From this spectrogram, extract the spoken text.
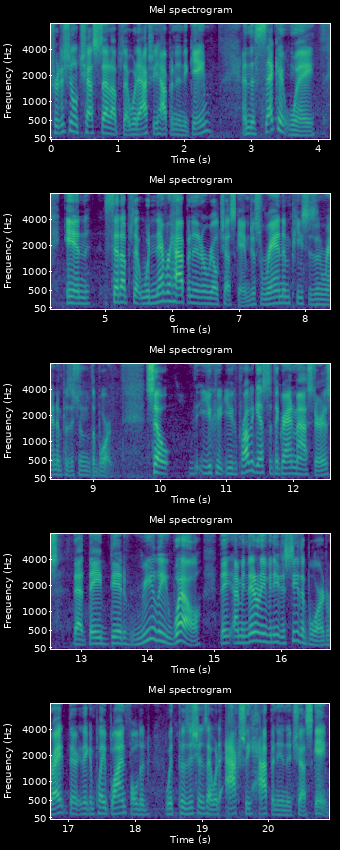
traditional chess setups that would actually happen in a game, and the second way in setups that would never happen in a real chess game, just random pieces and random positions of the board. So you could you could probably guess that the grandmasters that they did really well. They I mean they don't even need to see the board, right? They're, they can play blindfolded with positions that would actually happen in a chess game.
